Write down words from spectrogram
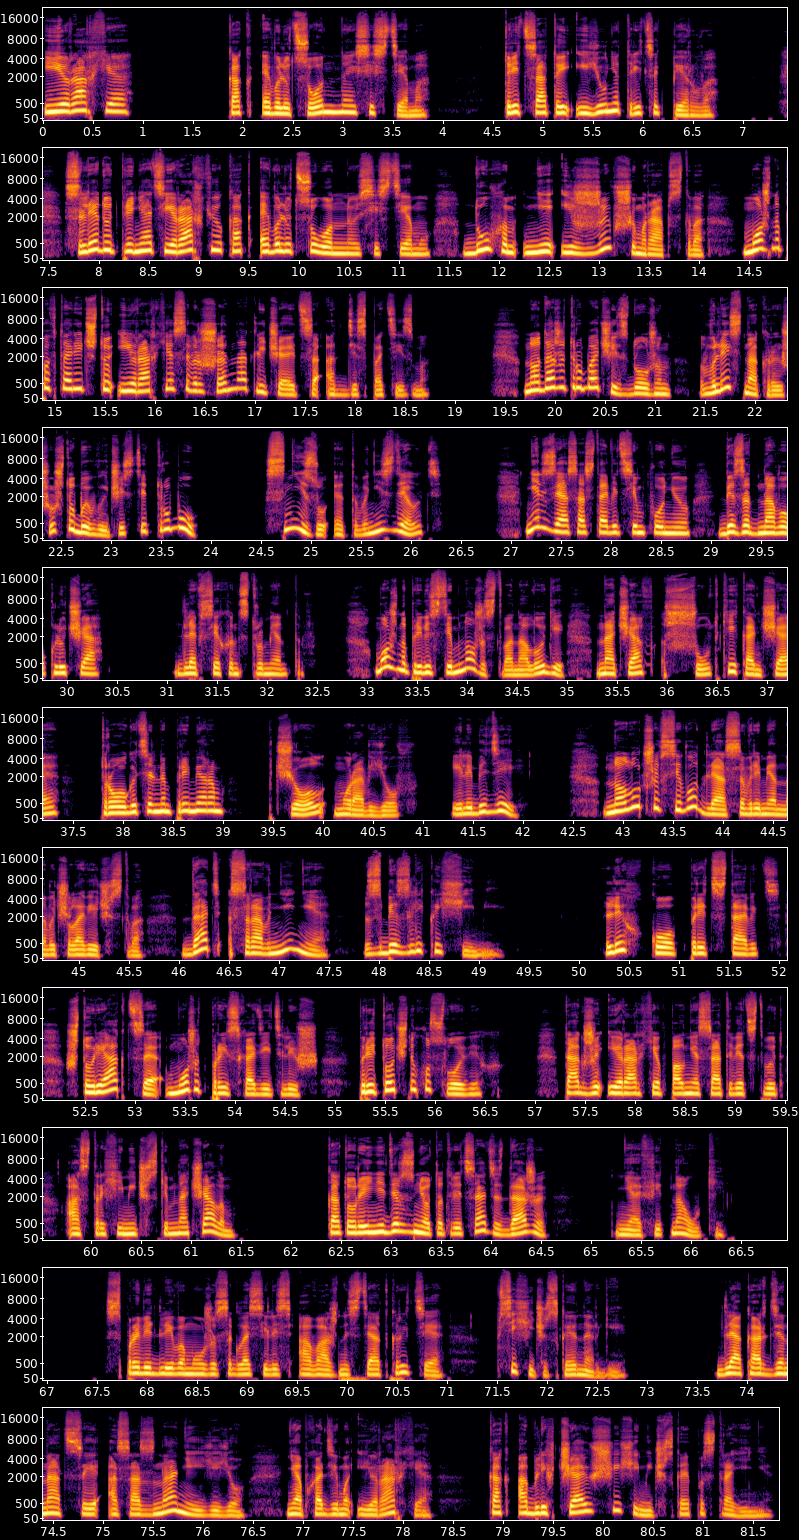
Иерархия как эволюционная система. 30 июня 31 Следует принять иерархию как эволюционную систему. Духом, не изжившим рабство, можно повторить, что иерархия совершенно отличается от деспотизма. Но даже трубочист должен влезть на крышу, чтобы вычистить трубу. Снизу этого не сделать. Нельзя составить симфонию без одного ключа для всех инструментов. Можно привести множество аналогий, начав с шутки и кончая трогательным примером пчел, муравьев и лебедей. Но лучше всего для современного человечества дать сравнение с безликой химией. Легко представить, что реакция может происходить лишь при точных условиях, также иерархия вполне соответствует астрохимическим началам, которые не дерзнет отрицать даже неофит науки. Справедливо мы уже согласились о важности открытия психической энергии. Для координации осознания ее необходима иерархия как облегчающее химическое построение.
